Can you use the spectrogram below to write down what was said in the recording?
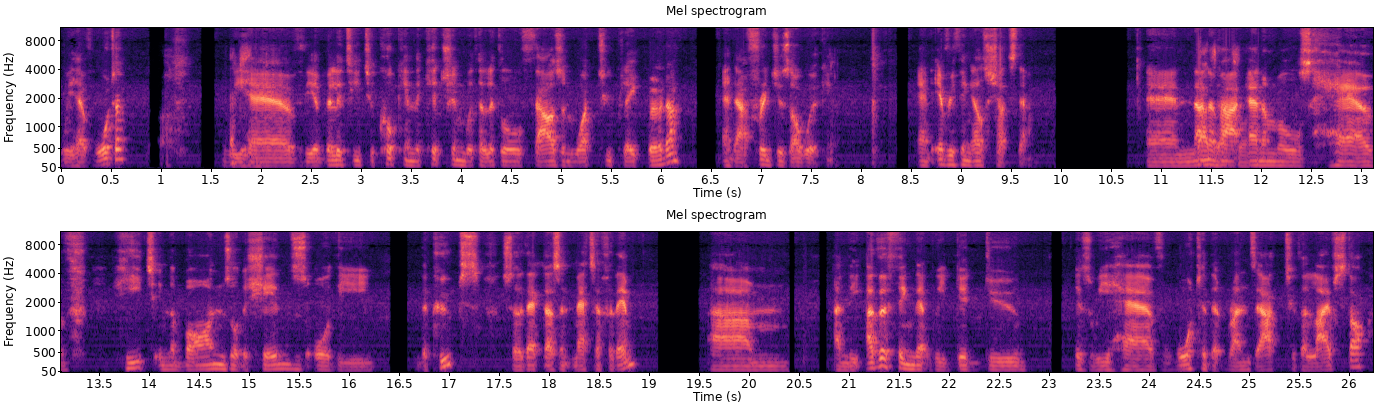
We have water. We have the ability to cook in the kitchen with a little thousand watt two plate burner and our fridges are working. And everything else shuts down and none That's of our animals have heat in the barns or the sheds or the the coops so that doesn't matter for them um, and the other thing that we did do is we have water that runs out to the livestock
